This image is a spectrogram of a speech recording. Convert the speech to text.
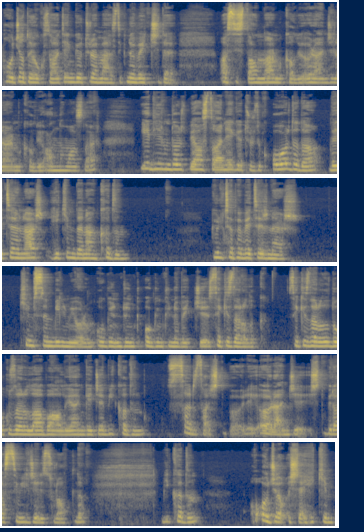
Hoca da yok zaten götüremezdik nöbetçi de. Asistanlar mı kalıyor, öğrenciler mi kalıyor anlamazlar. 7-24 bir hastaneye götürdük. Orada da veteriner hekim denen kadın, Gültepe veteriner, kimsin bilmiyorum. O gün dün, o günkü nöbetçi 8 Aralık. 8 Aralık'ı 9 Aralık'a bağlayan gece bir kadın sarı saçlı böyle öğrenci işte biraz sivilceli suratlı bir kadın hoca işte hekim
